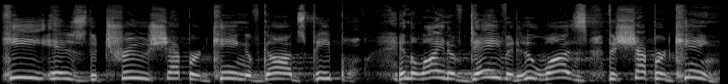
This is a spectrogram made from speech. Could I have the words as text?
He is the true shepherd king of God's people. In the line of David, who was the shepherd king.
